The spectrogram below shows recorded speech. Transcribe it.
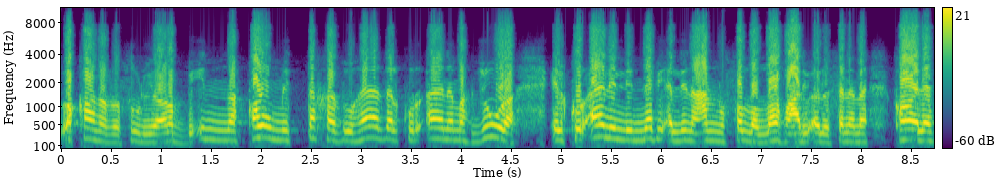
وقال الرسول يا رب إن قوم اتخذوا هذا القرآن مهجورا. القرآن اللي النبي قال لنا عنه صلى الله عليه وآله وسلم قال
